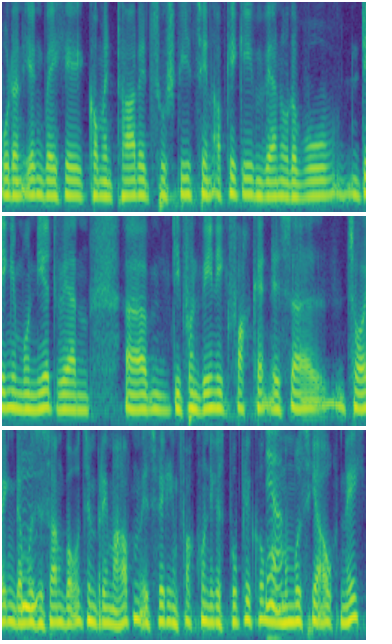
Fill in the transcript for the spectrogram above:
wo dann irgendwelche Kommentare zu Spielszenen abgegeben werden oder wo Dinge moniert werden, ähm, die von wenig Fachkenntnis äh, zeugen, da muss ich sagen, bei uns in Bremerhaven ist wirklich ein fachkundiges Publikum Ja. und man muss hier auch nicht,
